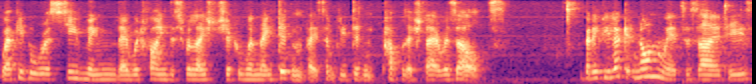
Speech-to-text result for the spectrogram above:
where people were assuming they would find this relationship, and when they didn't, they simply didn't publish their results. But if you look at non weird societies,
